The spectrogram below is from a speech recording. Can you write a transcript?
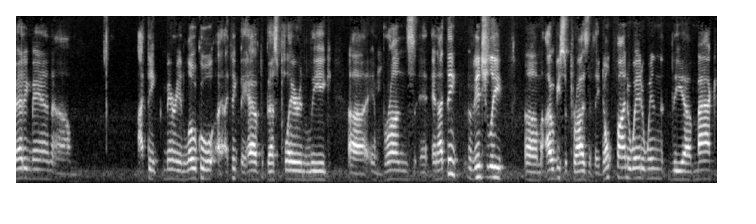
betting man, um, I think Marion Local. I, I, think they have the best player in the league uh, in Bruns, and, and, I think eventually, um, I would be surprised if they don't find a way to win the uh, MAC.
